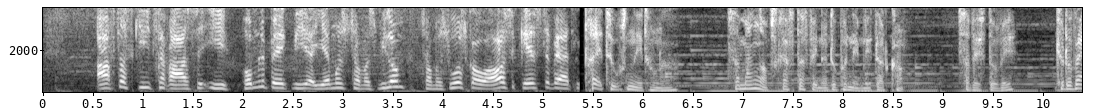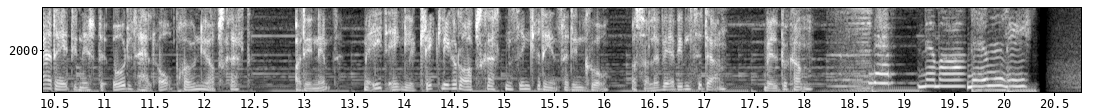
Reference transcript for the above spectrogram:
afterski-terrasse i Humlebæk. Vi er hjemme hos Thomas Willum. Thomas Urskov er også gæstevært. 3100. Så mange opskrifter finder du på nemlig.com. Så hvis du vil, kan du hver dag de næste 8,5 år prøve en ny opskrift. Og det er nemt. Med et enkelt klik ligger du opskriftens ingredienser i din kog, og så leverer vi dem til døren. Velbekomme. Nem, nemmer, nemlig.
